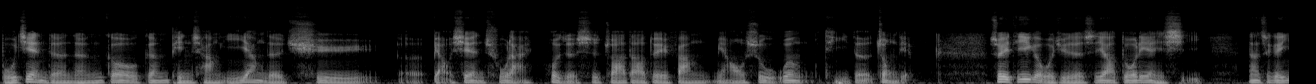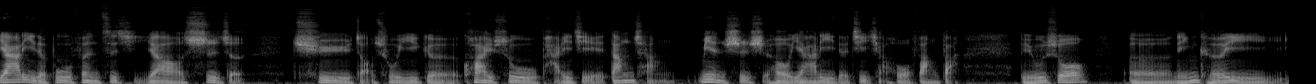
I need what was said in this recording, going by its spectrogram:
不见得能够跟平常一样的去呃表现出来，或者是抓到对方描述问题的重点。所以第一个，我觉得是要多练习。那这个压力的部分，自己要试着去找出一个快速排解当场面试时候压力的技巧或方法。比如说，呃，您可以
